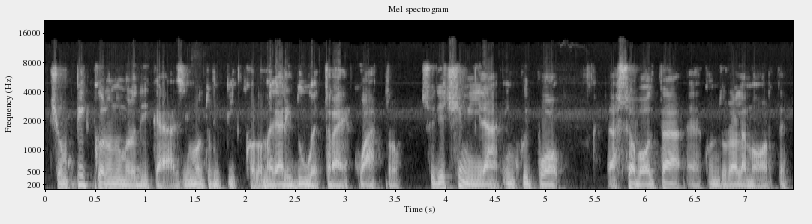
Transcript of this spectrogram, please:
c'è un piccolo numero di casi, molto più piccolo, magari 2, 3, 4 su 10.000, in cui può a sua volta eh, condurre alla morte.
